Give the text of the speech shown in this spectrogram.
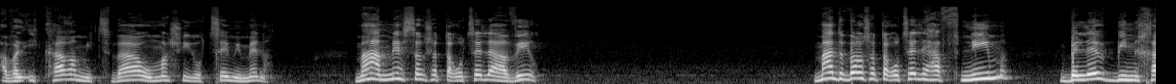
אבל עיקר המצווה הוא מה שיוצא ממנה. מה המסר שאתה רוצה להעביר? מה הדבר שאתה רוצה להפנים בלב בנך,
